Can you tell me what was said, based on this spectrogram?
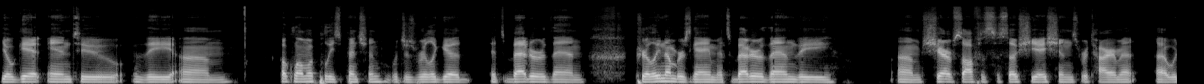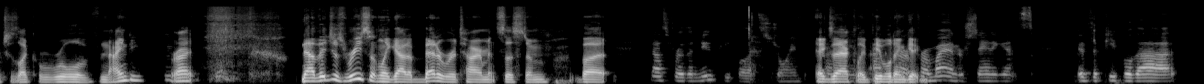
You'll get into the um, Oklahoma Police Pension, which is really good. It's better than purely numbers game. It's better than the um, Sheriff's Office Association's retirement, uh, which is like a rule of 90, Mhm. right? Now they just recently got a better retirement system, but That's for the new people that's joined. I Exactly. mean, People uh, didn't from- get- From my understanding, it's it's the people that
